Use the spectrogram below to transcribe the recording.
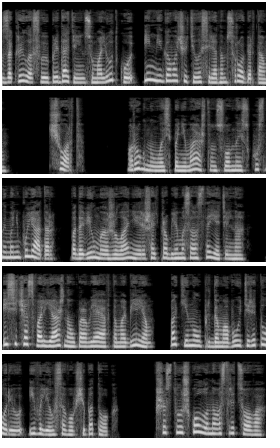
закрыла свою предательницу-малютку и мигом очутилась рядом с Робертом. «Черт!» Ругнулась, понимая, что он словно искусный манипулятор, подавил мое желание решать проблемы самостоятельно, и сейчас, вальяжно управляя автомобилем, покинул придомовую территорию и влился в общий поток. В шестую школу Новострецова.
